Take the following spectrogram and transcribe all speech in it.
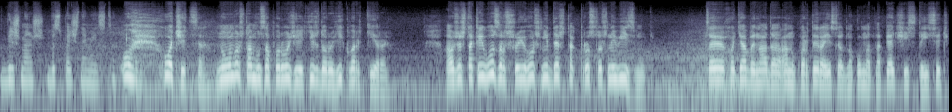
більш-менш безпечне місце? Ой, хочеться. Ну воно ж там у Запорожжі які ж дорогі квартири. А вже ж такий возраст, що його ж ніде ж так просто ж не візьмуть. Це хоча б треба, а ну квартира, якщо однокомнатна 5-6 тисяч,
